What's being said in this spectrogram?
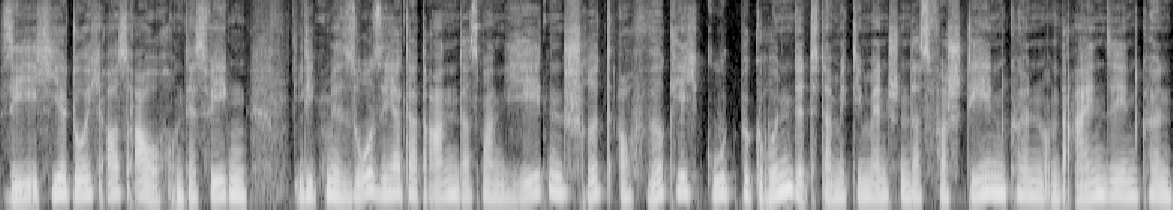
sehe ich hier durchaus auch. Und deswegen liegt mir so sehr daran, dass man jeden Schritt auch wirklich gut begründet, damit die Menschen das verstehen können und einsehen können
